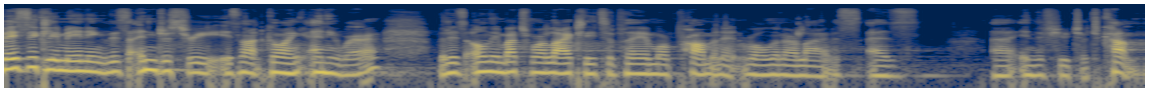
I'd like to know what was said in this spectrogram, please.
Basically, meaning this industry is not going anywhere, but is only much more likely to play a more prominent role in our lives as uh, in the future to come.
